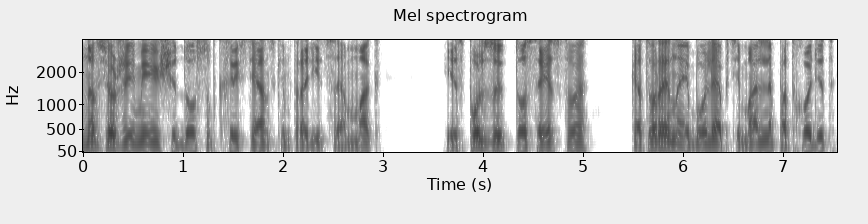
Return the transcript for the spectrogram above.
но все же имеющий доступ к христианским традициям маг, использует то средство, которое наиболее оптимально подходит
